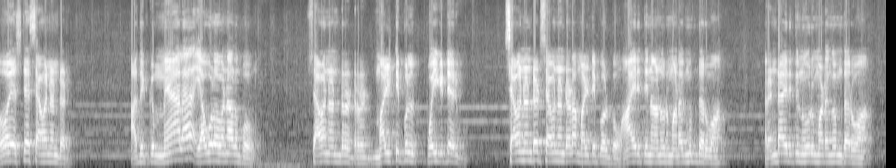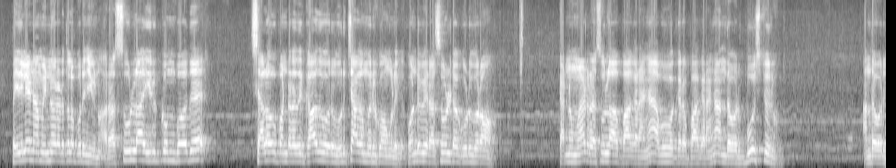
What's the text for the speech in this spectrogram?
லோயஸ்ட்டே செவன் ஹண்ட்ரட் அதுக்கு மேலே எவ்வளோ வேணாலும் போகும். செவன் ஹண்ட்ரட் மல்டிபிள் போய்கிட்டே இருக்கும். செவன் ஹண்ட்ரட் செவன் ஹண்ட்ரடாக மல்டிபிள் போகும். ஆயிரத்தி நானூறு மடங்கும் தருவான். ரெண்டாயிரத்தி நூறு மடங்கும் தருவான். இப்போ இதிலே நம்ம இன்னொரு இடத்துல புரிஞ்சுக்கணும். ரசூல்லா இருக்கும்போது செலவு பண்ணுறதுக்காவது ஒரு உற்சாகம் இருக்கும் அவங்களுக்கு. கொண்டு போய் ரசூல்கிட்ட கொடுக்குறோம். கண்ணு முன்னாடி ரசூல்லாவை பார்க்குறாங்க அபுபக்கரை பார்க்குறாங்க. அந்த ஒரு பூஸ்ட் இருக்கும். அந்த ஒரு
